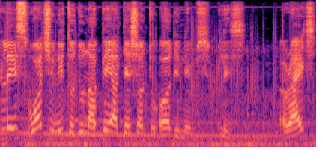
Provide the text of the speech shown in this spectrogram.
Please, what you need to do now, pay attention to all the names, please. Alright?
